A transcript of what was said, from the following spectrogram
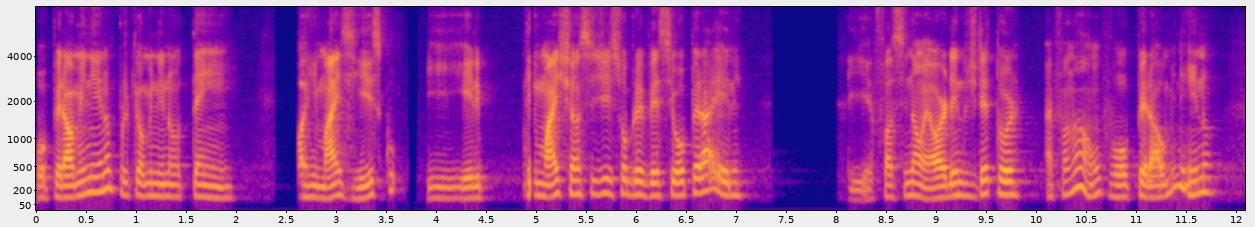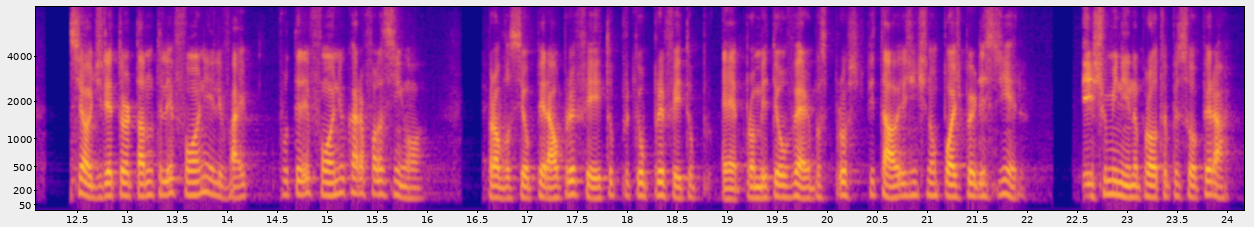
Vou operar o menino porque o menino tem. corre mais risco e ele tem mais chance de sobreviver se eu operar ele. E eu falei assim, não, é ordem do diretor. Aí falou, não, vou operar o menino. Assim, ó, o diretor tá no telefone, ele vai pro telefone e o cara fala assim, ó, é pra você operar o prefeito, porque o prefeito é, prometeu verbos pro hospital e a gente não pode perder esse dinheiro. Deixa o menino pra outra pessoa operar.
